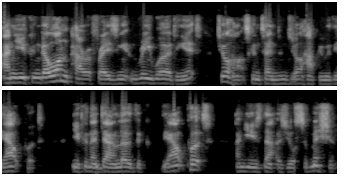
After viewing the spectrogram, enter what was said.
And you can go on paraphrasing it and rewording it to your heart's content until you're happy with the output. You can then download the, the output and use that as your submission.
